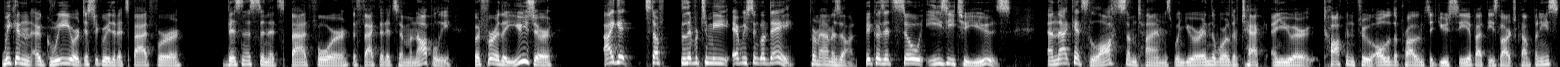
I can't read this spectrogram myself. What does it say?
We can agree or disagree that it's bad for business and it's bad for the fact that it's a monopoly. But for the user, I get stuff delivered to me every single day from Amazon because it's so easy to use. And that gets lost sometimes when you're in the world of tech and you are talking through all of the problems that you see about these large companies.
